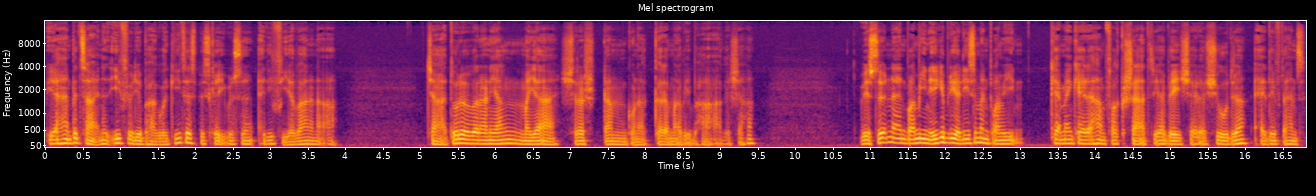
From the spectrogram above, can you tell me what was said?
bliver han betegnet ifølge Bhagavad Gita's beskrivelse af de fire varnarer. Chaturvaranyang maya shrashtam gunakarma vibhagashaha. Hvis sønnen af en brahmin ikke bliver ligesom en brahmin, kan man kalde ham for kshatriya, vaishya eller shudra, alt efter hans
